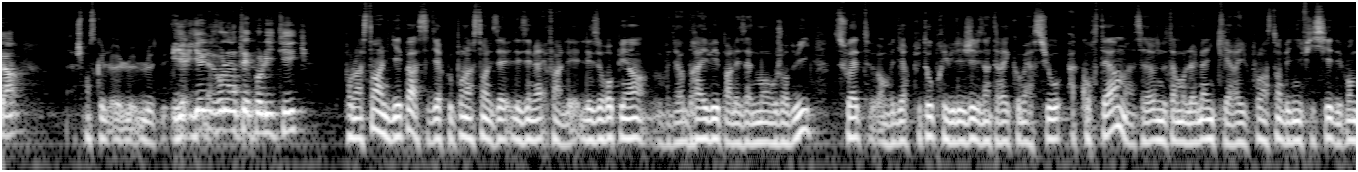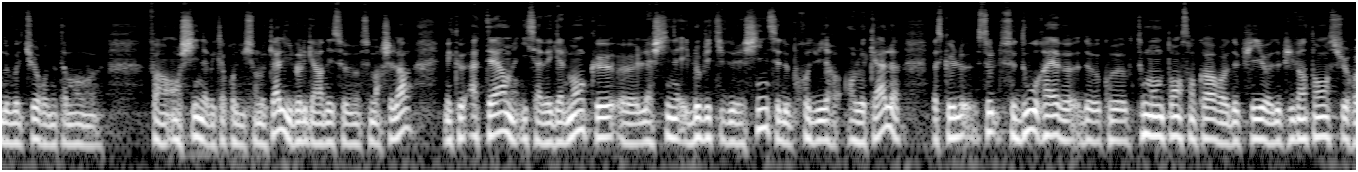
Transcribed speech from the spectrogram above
je pense que le, il y a une volonté politique? Pour l'instant, elle n'y est pas. C'est-à-dire que pour l'instant, les, Européens, on va dire drivés par les Allemands aujourd'hui, souhaitent, on va dire, plutôt privilégier les intérêts commerciaux à court terme, c'est-à-dire notamment l'Allemagne qui arrive pour l'instant à bénéficier des ventes de voitures, notamment euh, en Chine avec la production locale. Ils veulent garder ce, marché-là, mais qu'à terme, ils savent également que euh, la Chine, et l'objectif de la Chine, c'est de produire en local, parce que le, ce, doux rêve que tout le monde pense encore euh, depuis, depuis 20 ans sur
